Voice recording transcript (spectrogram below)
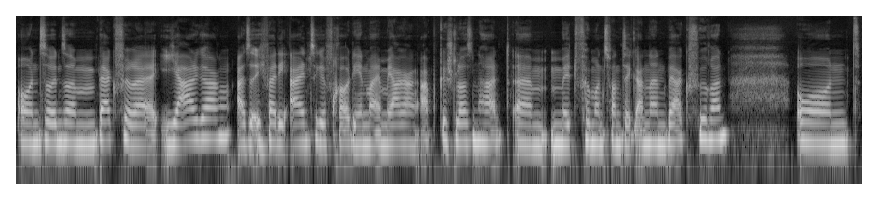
Und so in so einem Bergführerjahrgang, also ich war die einzige Frau, die in meinem Jahrgang abgeschlossen hat, ähm, mit 25 anderen Bergführern. Und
